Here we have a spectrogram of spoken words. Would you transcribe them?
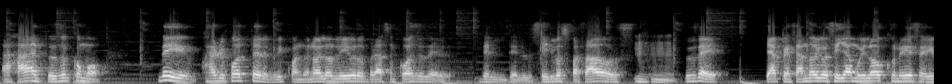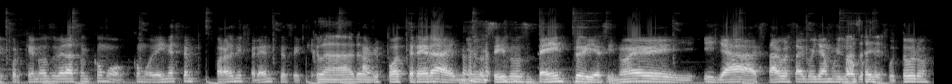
Ajá, entonces son como... De Harry Potter, y cuando uno lee los libros, ¿verdad? Son cosas del, del, de los siglos pasados. Entonces, ya pensando algo así ya muy loco, uno dice, ¿por qué no verás? Son como, como líneas temporales diferentes. que claro. Harry Potter era en, los siglos 20, 19 y, ya Star Wars algo ya muy loco en el futuro.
